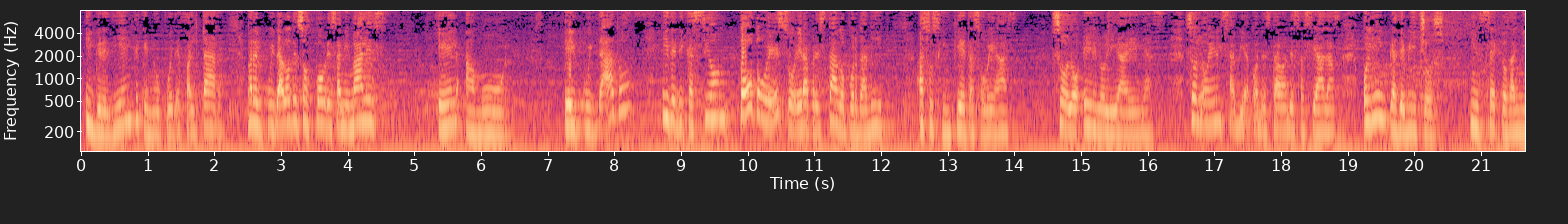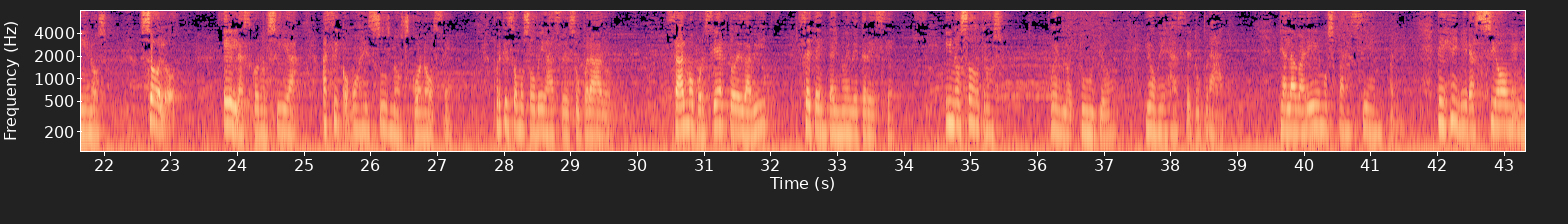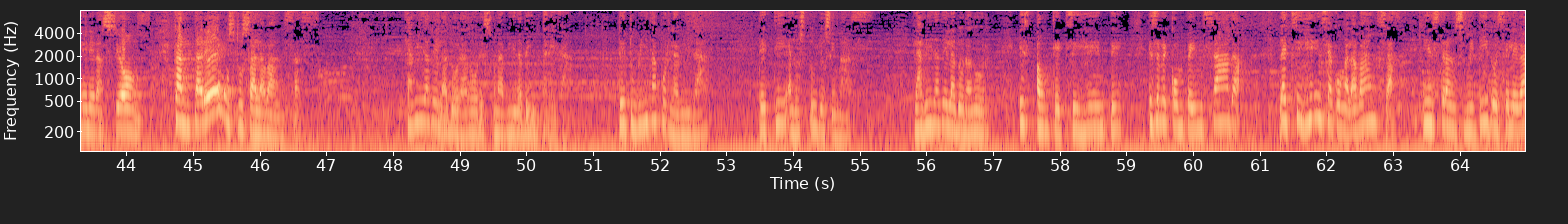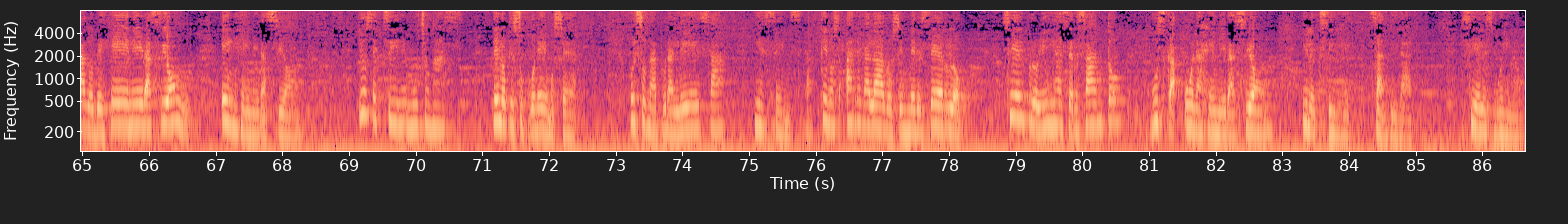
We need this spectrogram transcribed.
Ingrediente que no puede faltar para el cuidado de esos pobres animales, el amor, el cuidado y dedicación, todo eso era prestado por David a sus inquietas ovejas. Solo él olía a ellas, solo él sabía cuando estaban desasiadas o limpias de bichos, insectos dañinos. Solo él las conocía así como Jesús nos conoce, porque somos ovejas de su prado. Salmo, por cierto, de David, 79.13. Y nosotros, pueblo tuyo y ovejas de tu prado, te alabaremos para siempre, de generación en generación, cantaremos tus alabanzas. La vida del adorador es una vida de entrega, de tu vida por la vida, de ti a los tuyos y más. La vida del adorador es, aunque exigente, es recompensada. La exigencia con alabanza y es transmitido ese legado de generación en generación. Dios exige mucho más de lo que suponemos ser, por su naturaleza y esencia, que nos ha regalado sin merecerlo. Si Él prolija ser santo, busca una generación y le exige santidad si Él es bueno.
